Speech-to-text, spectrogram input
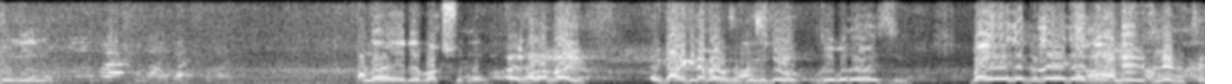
বুঝে না। না বাক্স নাই। সালাম ভাই। এই গাড়ি কিনা পাই খুশি তো? বুঝতে বুঝে পাইছি ভাই এই যে তুলে এটা লে দিচ্ছে।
